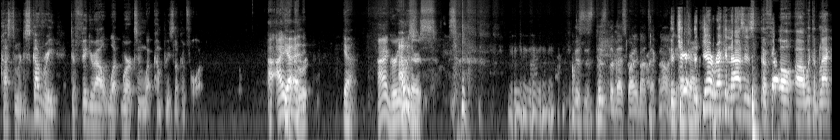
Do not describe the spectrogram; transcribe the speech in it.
customer discovery to figure out what works and what companies looking for. I, I yeah, agree. yeah. I agree I that was- there's this is this is the best part about technology. The chair Okay. the chair recognizes the fellow uh, with the black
